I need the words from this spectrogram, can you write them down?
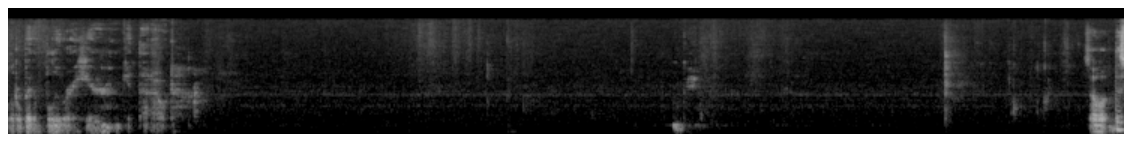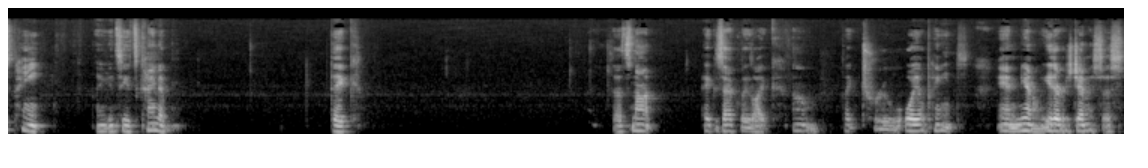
a little bit of blue right here. Get that out. Okay. So this paint you can see it's kind of thick. So it's not exactly like um, like true oil paints. And, you know, either is Genesis.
